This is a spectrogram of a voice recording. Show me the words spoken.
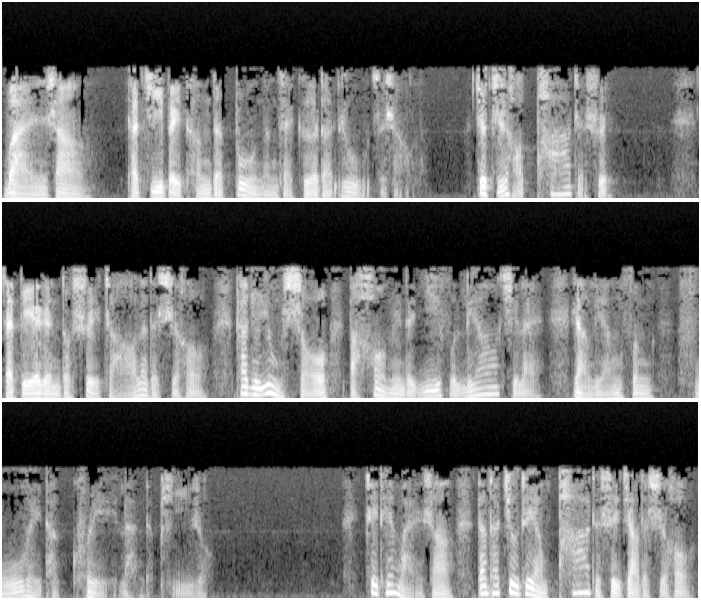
晚上，他脊背疼得不能再搁到褥子上了，就只好趴着睡。在别人都睡着了的时候，他就用手把后面的衣服撩起来，让凉风抚慰他溃烂的皮肉。这天晚上，当他就这样趴着睡觉的时候，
